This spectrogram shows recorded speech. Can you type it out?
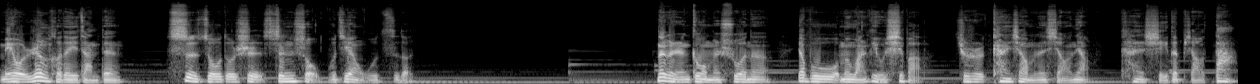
没有任何的一盏灯。四周都是伸手不见五指的。那个人跟我们说呢，要不我们玩个游戏吧，就是看一下我们的小鸟，看谁的比较大。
